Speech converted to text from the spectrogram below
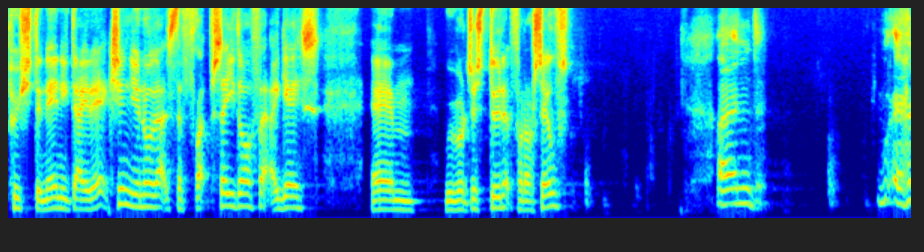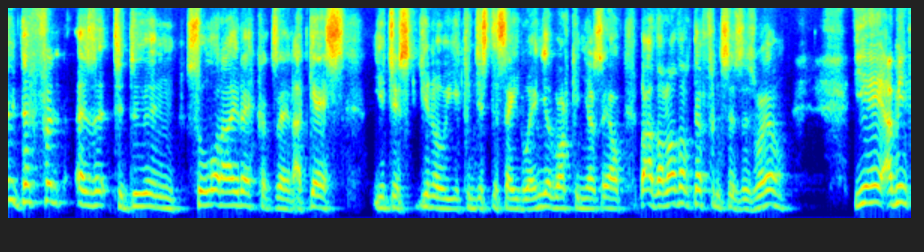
pushed in any direction. You know, that's the flip side of it, I guess. Um, we were just doing it for ourselves. And how different is it to doing Solareye records then? I guess you just, you know, you can just decide when you're working yourself. But are there other differences as well? Yeah, I mean,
